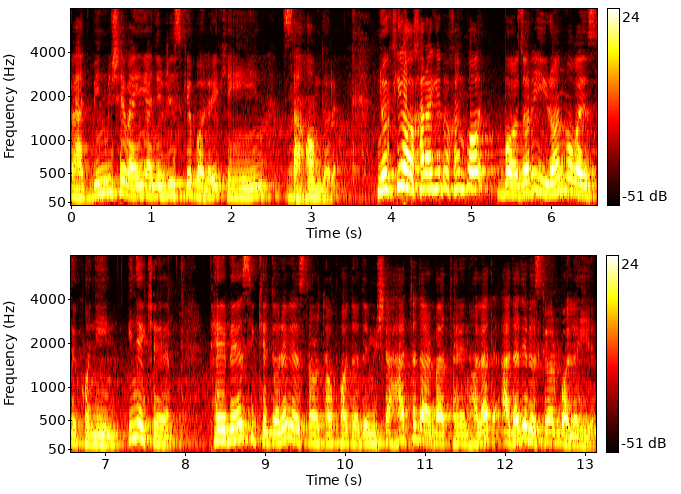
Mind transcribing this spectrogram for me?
بدبین میشه و این یعنی ریسک بالایی که این سهام داره. نکته آخر اگه بخوایم با بازار ایران مقایسه کنیم اینه که PBSی که داره به استارتاپ ها داده میشه حتی در بدترین حالت عدد بسیار بالاییه.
